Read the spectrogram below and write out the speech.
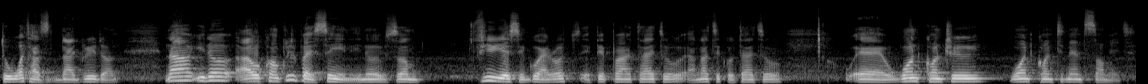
to what has been agreed on? Now, you know, I will conclude by saying, you know, some few years ago, I wrote a paper title, an article titled uh, "One Country, One Continent Summit,"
